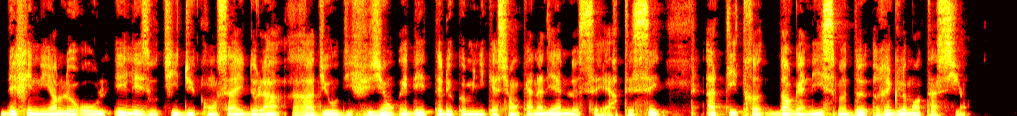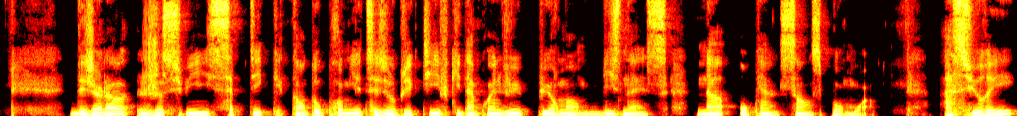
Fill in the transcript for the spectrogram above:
définir le rôle et les outils du Conseil de la radiodiffusion et des télécommunications canadiennes, le CRTC, à titre d'organisme de réglementation. Déjà là, je suis sceptique quant au premier de ces objectifs qui, d'un point de vue purement business, n'a aucun sens pour moi assurer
